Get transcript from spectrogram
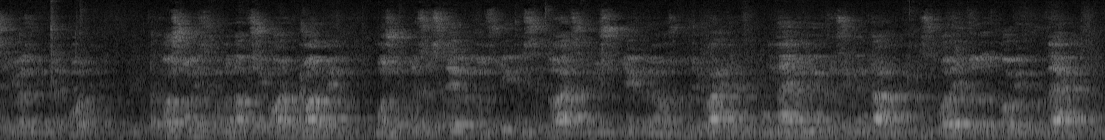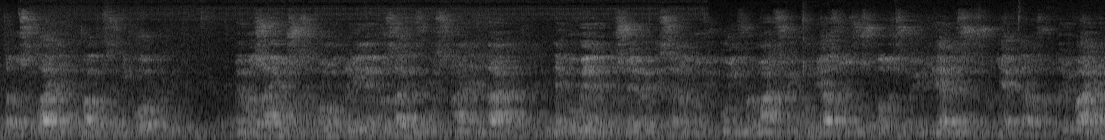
серйозні перепони. Також нові законодавчі органи норми можуть призвести до конфліктних ситуацій між суб'єктами господарювання і найманими працівниками, створять додаткові проблеми та ускладнять бухгалтерський облік. Ми вважаємо, що закон України про захист персональних даних не повинен поширюватися на будь-яку інформацію, пов'язану з господарською діяльністю суб'єкта господарювання,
